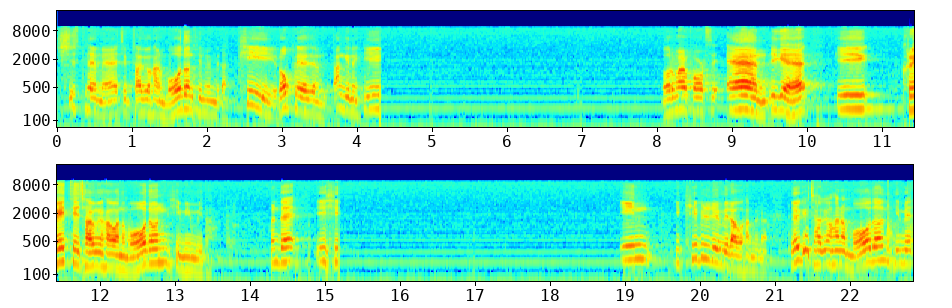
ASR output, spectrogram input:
시스템에 지금 작용하는 모든 힘입니다. T, 로프에 당기는 힘. 노멀 포스 N 이게 이 크레이트에 작용하고 있는 모든 힘입니다. 그런데 이 힘, 인, 이 키빌륨이라고 하면은 여기 작용하는 모든 힘의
